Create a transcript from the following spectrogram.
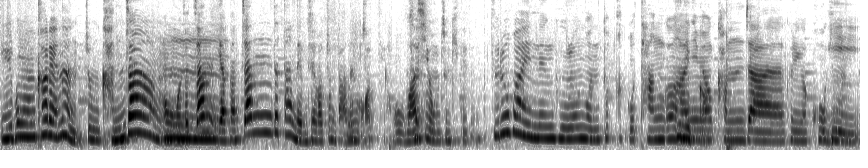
일본 카레는 좀 간장 어 맞아 음. 짠 약간 짠 듯한 냄새가 좀 나는 것 그렇죠. 같아요. 어, 맛이 엄청 기대된다. 들어가 있는 그런 건 똑같고 당근 그니까. 아니면 감자 그리고 고기.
